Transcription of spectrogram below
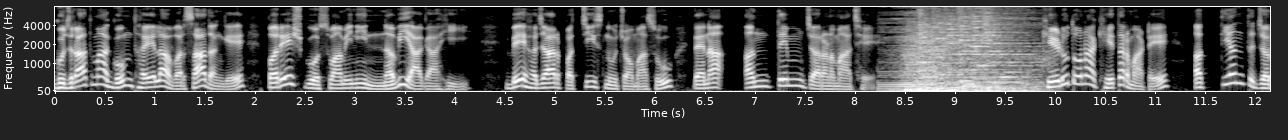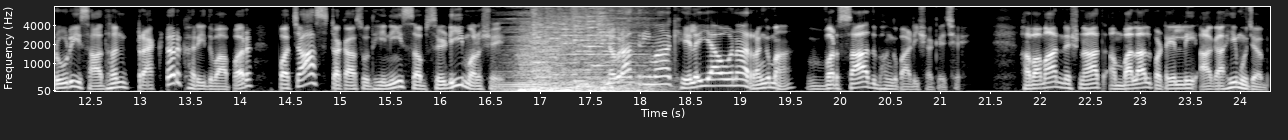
ગુજરાતમાં ગુમ થયેલા વરસાદ અંગે પરેશ ગોસ્વામીની નવી આગાહી. બે હજાર પચીસનું ચોમાસું તેના અંતિમ ચરણમાં છે. ખેડૂતોના ખેતર માટે અત્યંત જરૂરી સાધન ટ્રેક્ટર ખરીદવા પર પચાસ ટકા સુધીની સબસિડી મળશે. નવરાત્રિમાં ખેલૈયાઓના રંગમાં વરસાદ ભંગ પાડી શકે છે. હવામાન નિષ્ણાત અંબાલાલ પટેલની આગાહી મુજબ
